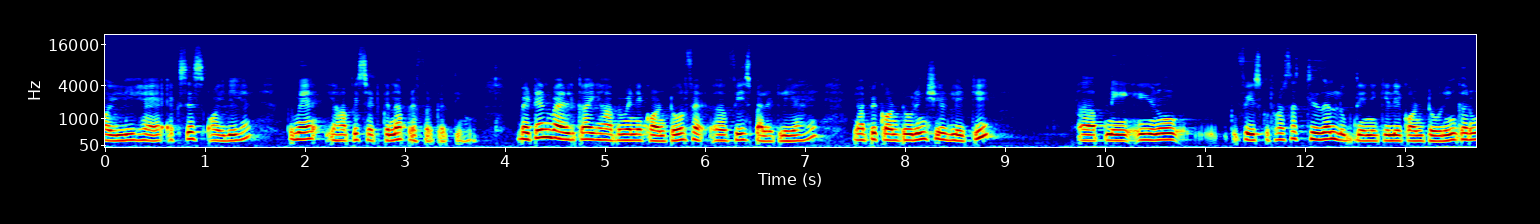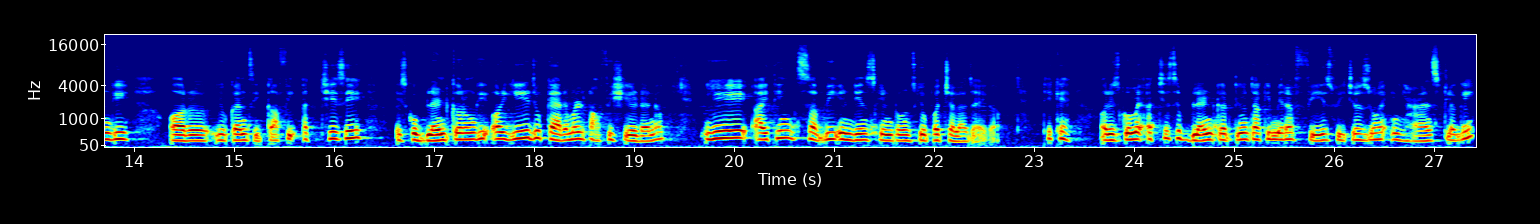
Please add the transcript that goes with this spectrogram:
ऑयली है एक्सेस ऑयली है तो मैं यहाँ पे सेट करना प्रेफर करती हूँ। वेट एंड वाइल्ड का यहाँ पे मैंने कॉन्टोर फेस पैलेट लिया है। यहाँ पे कॉन्टोरिंग शेड लेके अपने यू नो फेस को थोड़ा सा चिजल लुक देने के लिए कॉन्टोरिंग करूँगी और यू कैन सी काफ़ी अच्छे से इसको ब्लेंड करूँगी। और ये जो कैरमल टॉफ़ी शेड है ना, ये आई थिंक सभी इंडियन स्किन टोन्स के ऊपर चला जाएगा। ठीक है? और इसको मैं अच्छे से ब्लेंड करती हूँ ताकि मेरा फेस फीचर्स जो है इन्हांस्ड लगे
